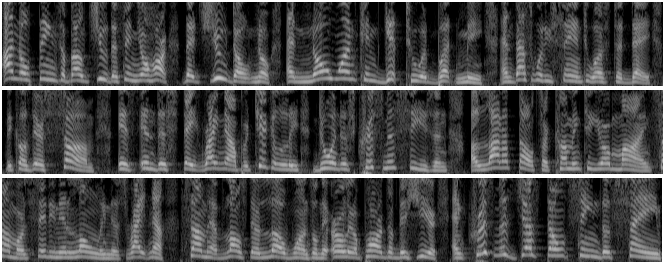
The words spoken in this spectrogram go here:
I know things about you that's in your heart that you don't know. And no one can get to it but me. And that's what he's saying to us today because there's some is in this state right now, particularly during this Christmas season. A lot of thoughts are coming to your mind. Some are sitting in loneliness right now. Some have lost their loved ones on the earlier parts of this year and Christmas just don't seem the same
